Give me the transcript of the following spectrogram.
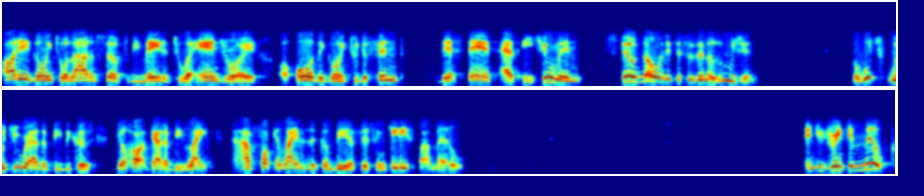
Are they going to allow themselves to be made into an android, or are they going to defend their stance as a human, still knowing that this is an illusion? But which would you rather be? Because your heart got to be light. How fucking light is it to be if it's encased by metal? And you drinking milk.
